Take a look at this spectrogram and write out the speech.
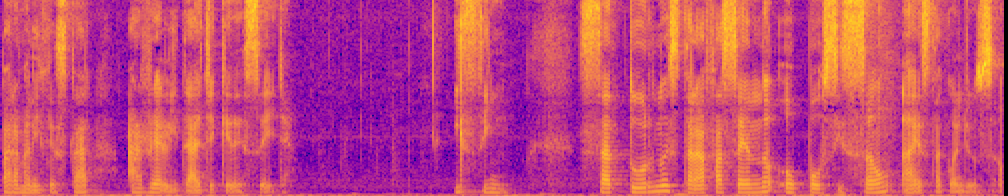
para manifestar a realidade que deseja. E sim, Saturno estará fazendo oposição a esta conjunção.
